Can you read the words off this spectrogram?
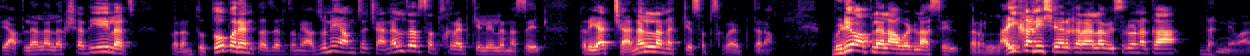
ते आपल्याला लक्षात येईलच. परंतु तोपर्यंत जर तुम्ही अजूनही आमचं चॅनल जर सबस्क्राईब केलेलं नसेल तर या चॅनलला नक्की सबस्क्राईब करा. व्हिडिओ आपल्याला आवडला असेल तर लाईक आणि शेअर करायला विसरू नका. धन्यवाद.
